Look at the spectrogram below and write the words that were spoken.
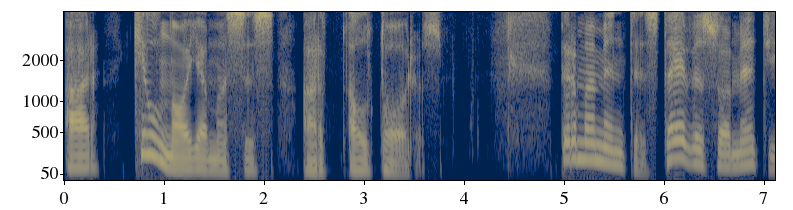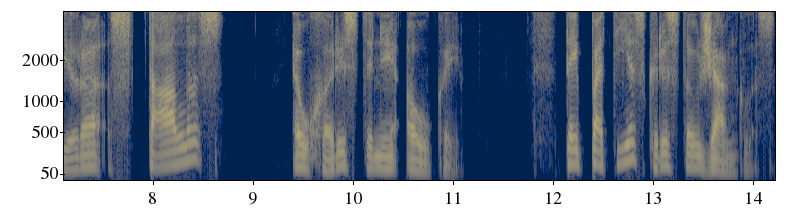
ar kilnojamasis ar altorius. Pirma mintis - tai visuomet yra stalas eucharistiniai aukai. Tai paties Kristaus ženklas.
